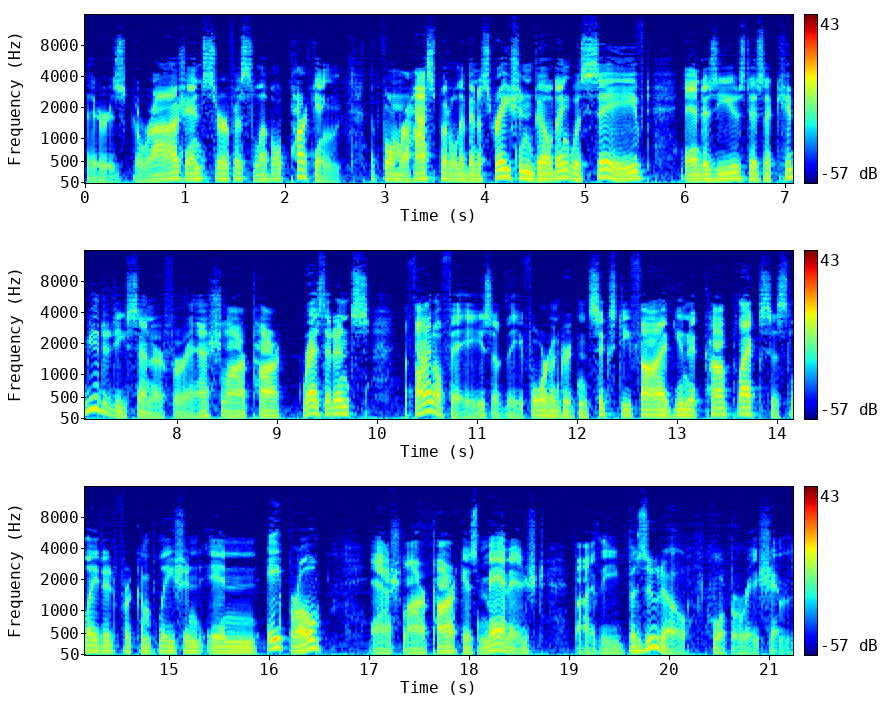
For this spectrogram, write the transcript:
There is garage and surface level parking. The former hospital administration building was saved and is used as a community center for Ashlar Park residents. The final phase of the 465 unit complex is slated for completion in April. Ashlar Park is managed by the Bozzuto Corporation.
